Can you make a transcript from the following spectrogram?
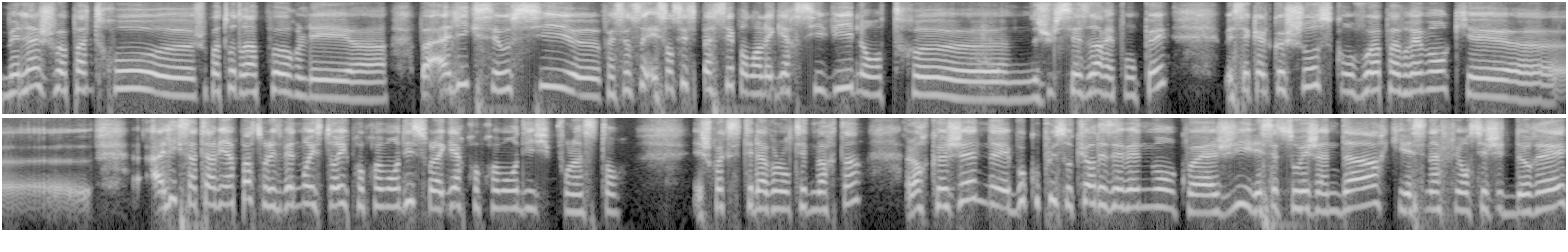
Mais là, je vois pas trop, euh, je vois pas trop de rapport. Les, euh, bah, Alix, c'est aussi, euh, enfin, c'est est censé se passer pendant la guerre civile entre Jules César et Pompée, mais c'est quelque chose qu'on voit pas vraiment. Qui est, Alix n'intervient pas sur les événements historiques proprement dit, sur la guerre proprement dit, pour l'instant. Et je crois que c'était la volonté de Martin. Alors que Gênes est beaucoup plus au cœur des événements. Quoi. Agit, il essaie de sauver Jeanne d'Arc, il essaie d'influencer Gilles de Rais,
